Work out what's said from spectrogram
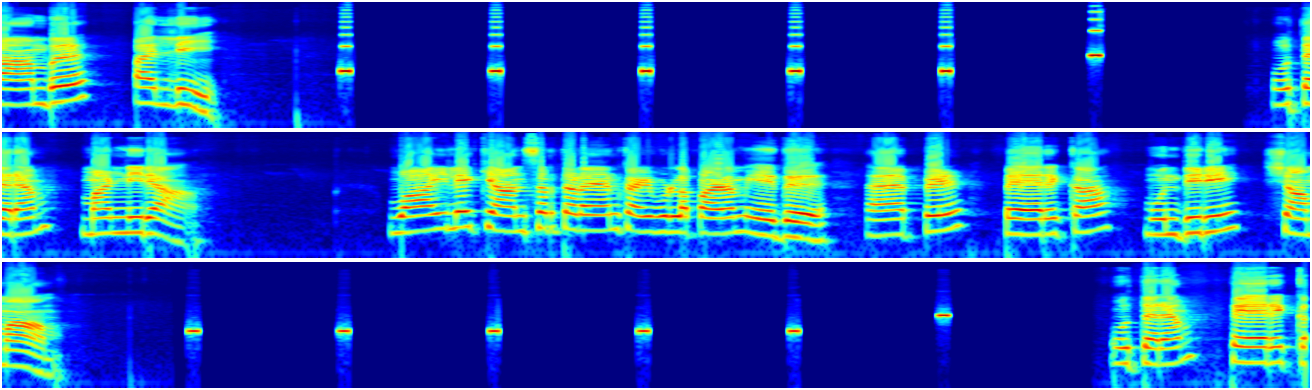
പാമ്പ് പല്ലി. ഉത്തരം മണ്ണിര. വായിലെ ക്യാൻസർ തടയാൻ കഴിവുള്ള പഴം ഏത്? ആപ്പിൾ പേരക്ക മുന്തിരി ശമാം ഉത്തരം പേരക്ക.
